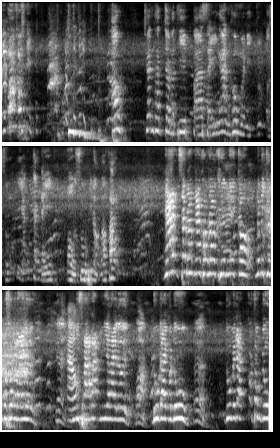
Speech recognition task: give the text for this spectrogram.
อย่าบอกเขาสิเอาเชิญท่านเจ้าหน้าที่ปราศัยงานเข้ามือนี่จุดประสงค์อหย่างจังไหนโอ้สู่พี่น้องมาฟัง งานสำหรับงานของเราคืนนี้ก็ไม่มีจุดประสงค์อะไรเลยเนี่ยเอามีสาระไม่มีอะไรเลย ว่า ดูได้ก็ดู เออ ดูไม่ได้ก็ต้องดู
